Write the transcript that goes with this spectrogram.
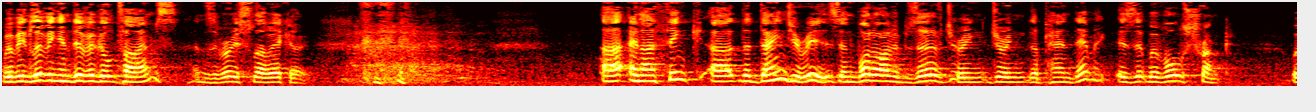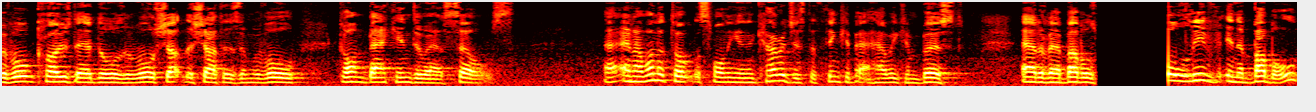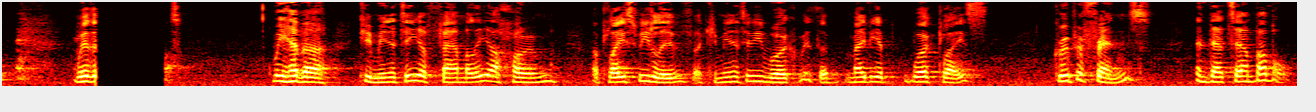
We've been living in difficult times, and there's a very slow echo. uh, and I think uh, the danger is, and what I've observed during during the pandemic, is that we've all shrunk. We've all closed our doors, we've all shut the shutters, and we've all gone back into ourselves. Uh, and I want to talk this morning and encourage us to think about how we can burst out of our bubbles. We all live in a bubble where we have a community, a family, a home, a place we live, a community we work with, a, maybe a workplace, group of friends, and that's our bubble.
